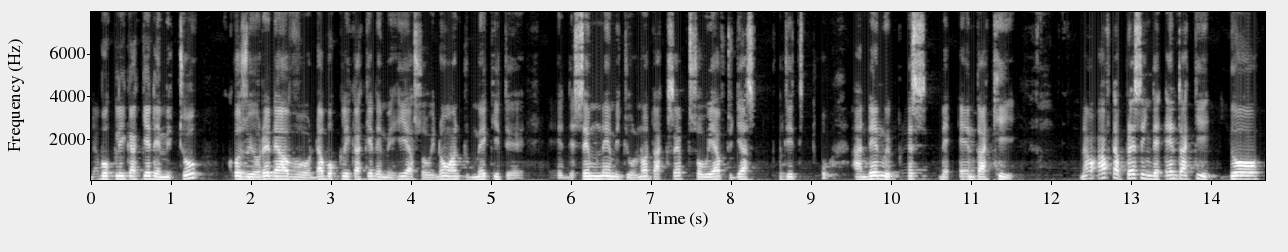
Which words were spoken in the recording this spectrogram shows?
double click academy 2, because we already have double click academy here, so we don't want to make it a, a, the same name, it will not accept. So we have to just put it and then we press the enter key. Now after pressing the enter key, your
